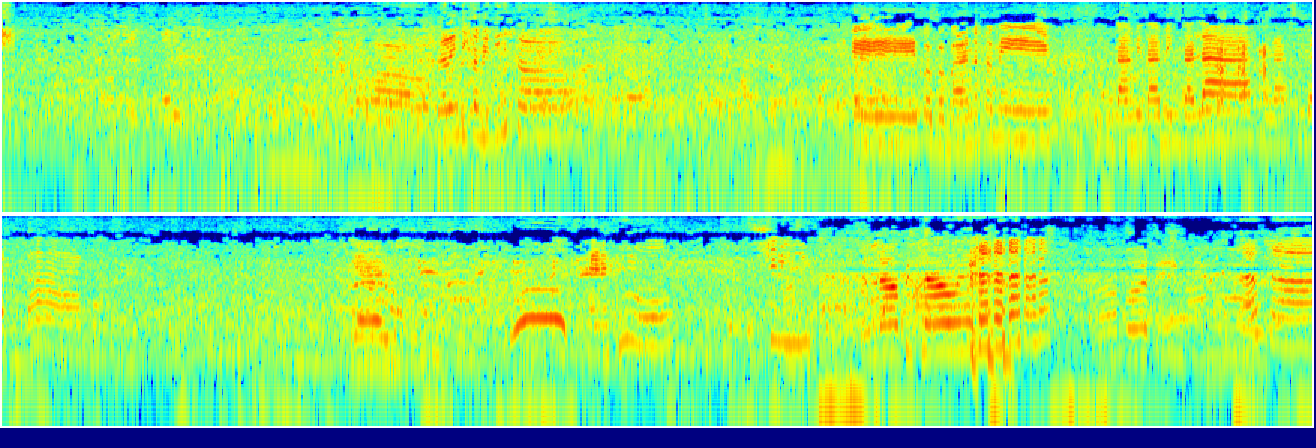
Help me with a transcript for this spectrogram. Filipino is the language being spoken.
Wow, pero hindi kami dito. Eh, pababa na kami. Ang dami-daming dala. Wala silang bag. Yes. Woo! It's kind of cool. It's shitty. Ang lapit namin. Papa, thank you. Welcome.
